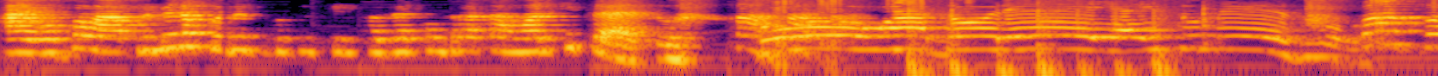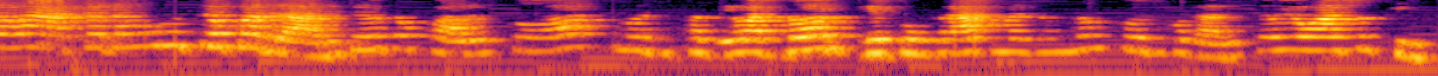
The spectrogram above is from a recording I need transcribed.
Ah, eu vou falar. A primeira coisa que vocês têm que fazer é contratar um arquiteto. Boa, adorei! É isso mesmo! Posso falar? Cada um no seu quadrado. Então é o que eu falo. Eu sou ótima de fazer. Eu adoro ver contrato, mas eu não sou advogada. Então eu acho assim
